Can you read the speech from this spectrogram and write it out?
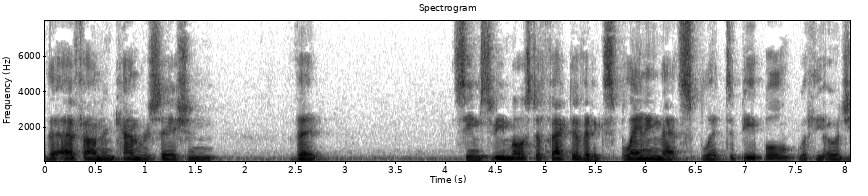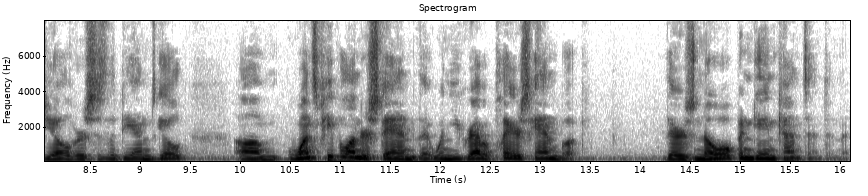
that I found in conversation that seems to be most effective at explaining that split to people with the OGL versus the DMs Guild. Um, once people understand that when you grab a player's handbook, there's no open game content in it.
